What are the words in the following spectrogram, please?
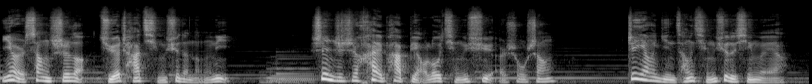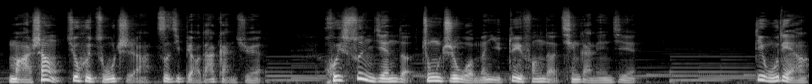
因而丧失了觉察情绪的能力。甚至是害怕表露情绪而受伤。这样隐藏情绪的行为啊，马上就会阻止啊自己表达感觉，会瞬间的终止我们与对方的情感连接。第五点啊，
